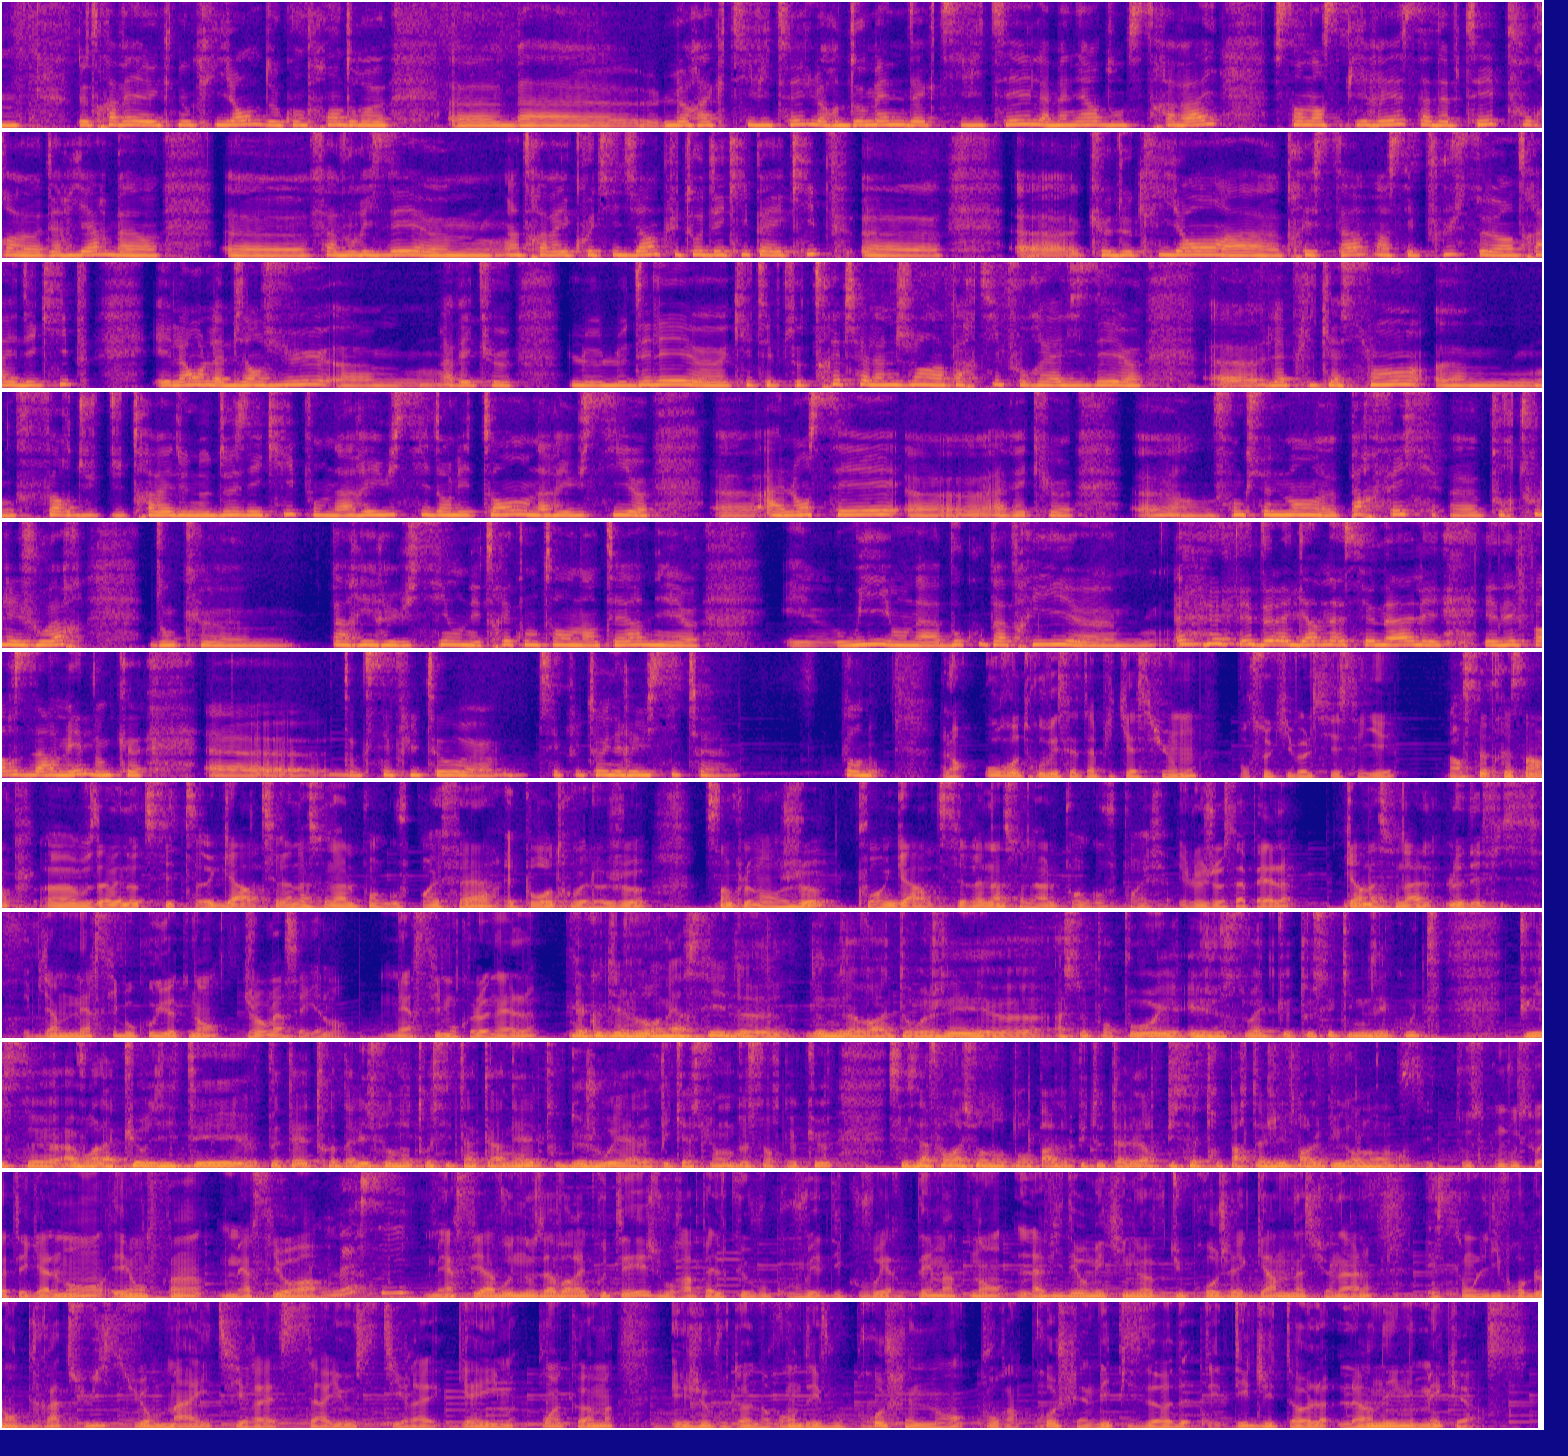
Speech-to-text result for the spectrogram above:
de travailler avec nos clients, de comprendre euh, bah, leur activité, leur domaine d'activité, la manière dont ils travaillent, s'en inspirer, s'adapter pour euh, derrière bah, euh, favoriser euh, un travail quotidien plutôt d'équipe à équipe que de client à presta. Enfin, c'est plus un travail d'équipe. Et là, on l'a bien vu avec le, le, délai qui était plutôt très challengeant imparti pour réaliser euh, l'application. Euh, fort du, du, travail de nos deux équipes, on a réussi dans les temps, on a réussi euh, à lancer avec un fonctionnement parfait pour tous les joueurs. Donc Paris réussi, on est très content en interne et et oui, on a beaucoup appris euh, de la garde nationale et, et des forces armées, donc euh, donc c'est plutôt c'est plutôt une réussite nous. Alors, où retrouver cette application pour ceux qui veulent s'y essayer? Alors c'est très simple, euh, vous avez notre site garde-national.gouv.fr et pour retrouver le jeu, simplement jeu.garde-national.gouv.fr. Et le jeu s'appelle Garde nationale, le défi. Eh bien merci beaucoup lieutenant. Je vous remercie également. Merci mon colonel. Écoutez, je vous remercie de, de nous avoir interrogés euh, à ce propos et, et je souhaite que tous ceux qui nous écoutent puissent euh, avoir la curiosité euh, peut-être d'aller sur notre site internet ou de jouer à l'application de sorte que ces informations dont on parle depuis tout à l'heure puissent être partagées par le plus grand nombre. C'est tout ce qu'on vous souhaite également. Et enfin, merci Aurore. Merci. Merci à vous de nous avoir écoutés. Je vous rappelle que vous pouvez découvrir dès maintenant la vidéo making-of du projet Garde Nationale et son livre blanc gratuit sur my-serious-game.com et je vous donne rendez-vous prochainement pour un prochain épisode des Digital Learning Makers.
